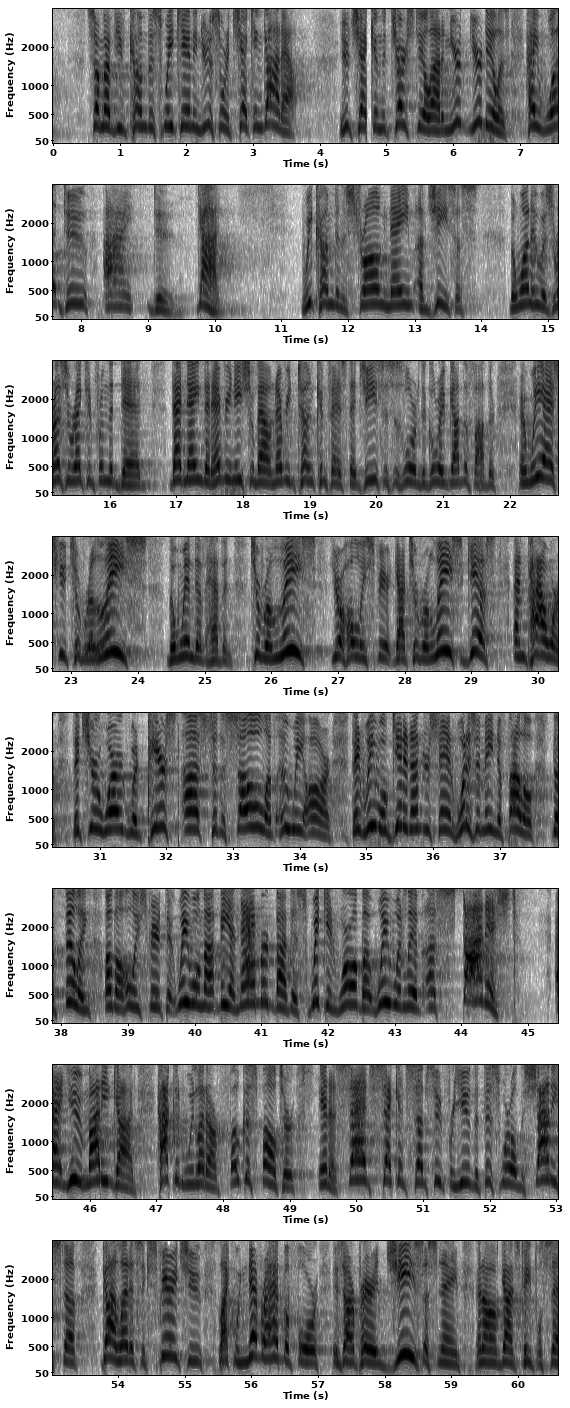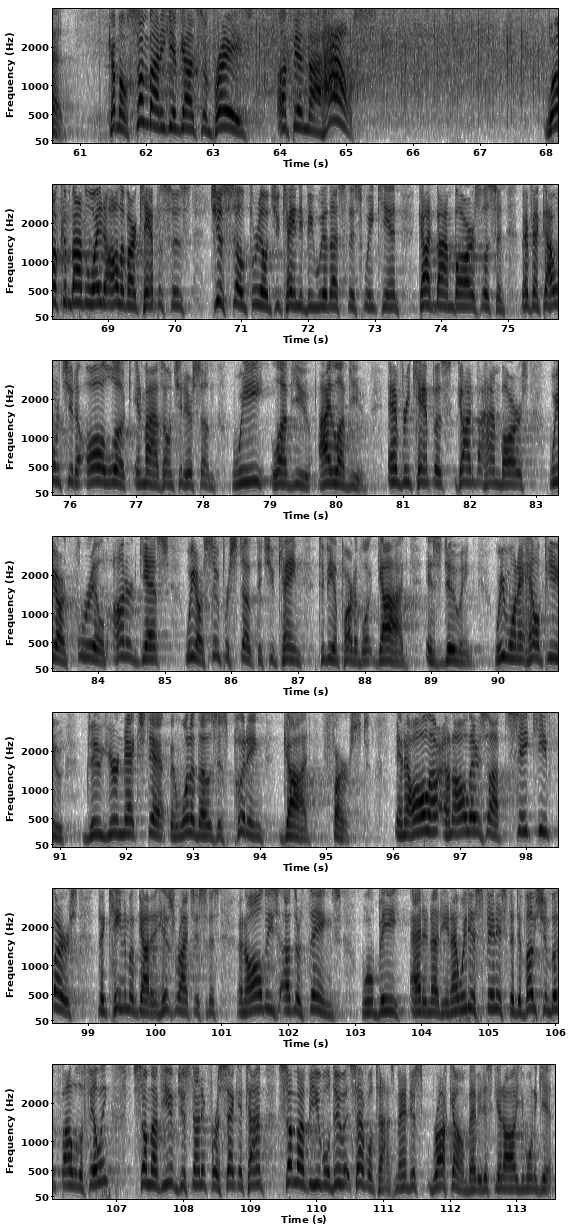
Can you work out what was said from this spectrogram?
Some of you have come this weekend and you're just sort of checking God out. You're checking the church deal out, and your, your deal is, Hey, what do I do? God, we come to the strong name of Jesus, the one who was resurrected from the dead, that name that every knee shall bow and every tongue confess that Jesus is Lord of the glory of God the Father. And we ask you to release the wind of heaven, to release your Holy Spirit, God, to release gifts and power, that your word would pierce us to the soul of who we are, that we will get and understand what does it mean to follow the filling of the Holy Spirit, that we will not be enamored by this wicked world, but we would live astonished at you, mighty God. How could we let our focus falter in a sad second substitute for you that this world, the shiny stuff, God, let us experience you like we never had before, is our prayer in Jesus' name. And all God's people said, Come on, somebody give God some praise up in the house. Welcome, by the way, to all of our campuses. Just so thrilled you came to be with us this weekend. God behind bars, listen. Matter of fact, I want you to all look in my eyes. I want you to hear something. We love you. I love you. Every campus, God behind bars, we are thrilled, honored guests. We are super stoked that you came to be a part of what God is doing. We want to help you do your next step, and one of those is putting God first. And all, our, and all there's up, seek ye first the kingdom of God and his righteousness, and all these other things will be added unto you. Now, we just finished the devotion book, Follow the Filling. Some of you have just done it for a second time. Some of you will do it several times. Man, just rock on, baby. Just get all you want to get.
